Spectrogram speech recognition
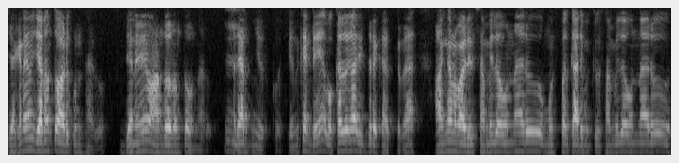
జగనేమో జనంతో ఆడుకుంటున్నారు. జనమేమో ఆందోళనతో ఉన్నారు. అది అర్థం చేసుకోవచ్చు. ఎందుకంటే ఒకళ్ళు కాదు ఇద్దరే కాదు కదా. అంగన్వాడీలు సమ్మెలో ఉన్నారు మున్సిపల్ కార్మికులు సమ్మెలో ఉన్నారు.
